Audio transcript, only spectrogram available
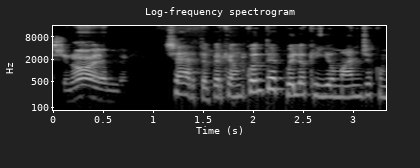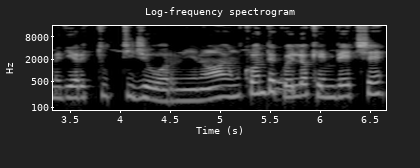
se no è Certo, perché un conto è quello che io mangio, come dire, tutti i giorni, no? un conto è quello che invece,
